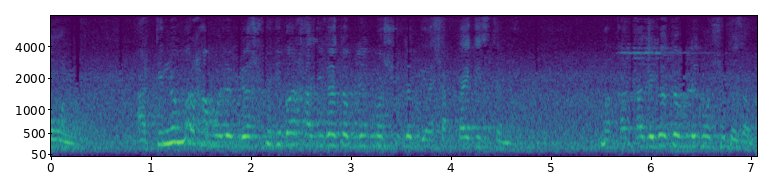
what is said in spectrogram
মহল্লা। আর তিন নম্বর কাম হলো বৃহস্পতিবার হাজিরা তবলিগ মসজিদে গিয়া সাপ্তাহিক ইস্তেমা কাজিগা তবলিগ মসজিদে যাব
